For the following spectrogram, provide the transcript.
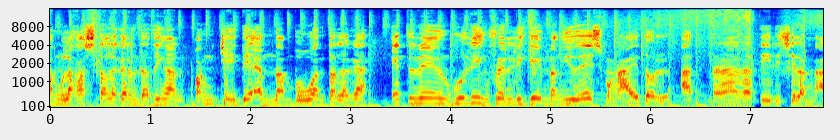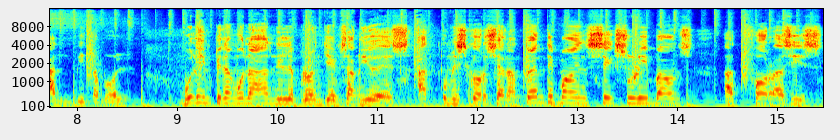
Ang lakas talaga ng datingan, pang JDM number 1 talaga. Ito na yung huling friendly game ng US mga idol at nananatili silang unbeatable. Muling pinangunahan ni Lebron James ang US at umiskor siya ng 20.6 rebounds at 4 assists.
